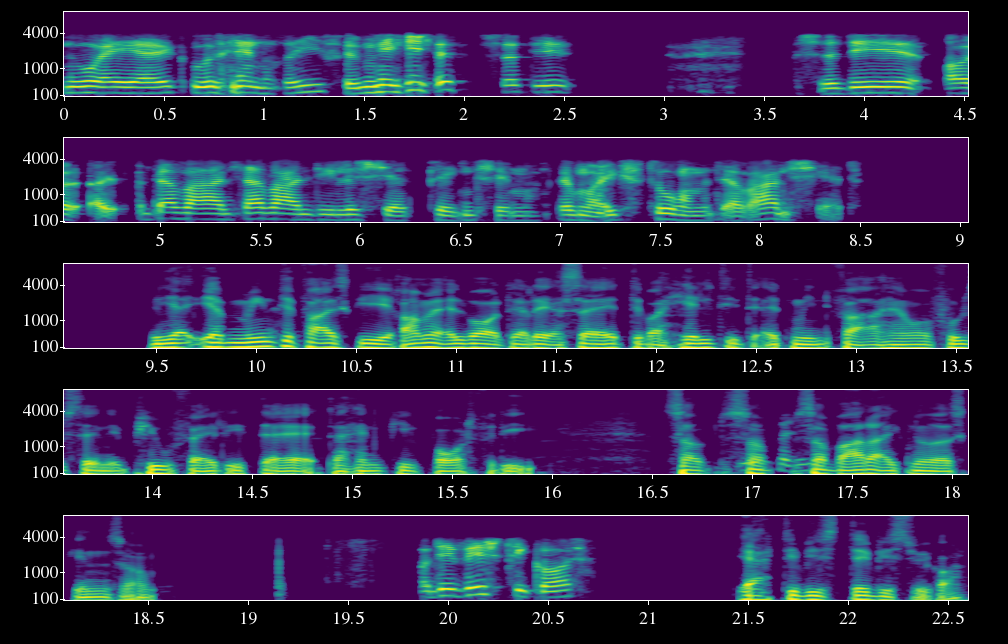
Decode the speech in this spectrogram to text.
Nu er jeg ikke ude af en rig familie, så det... Så det, og, og der, var, der var en lille chat penge til mig. Den var ikke stor, men der var en chat. Jeg, jeg mente det faktisk i ramme alvor, da jeg sagde, at det var heldigt, at min far han var fuldstændig pivfattig, da, da han gik bort, fordi så, så, det? så var der ikke noget at skændes om. Og det vidste de godt. Ja, det vidste, det vidste vi godt.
